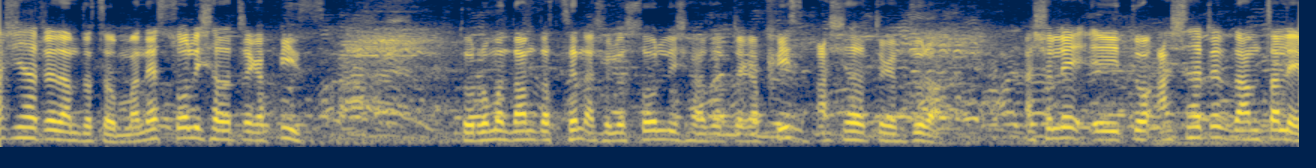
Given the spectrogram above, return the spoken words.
আশি হাজার দাম যাচ্ছে মানে চল্লিশ হাজার টাকা পিস তো রোমার দাম যাচ্ছেন আসলে চল্লিশ হাজার টাকা পিস আশি হাজার টাকা জোড়া। আসলে এই তো আশি হাজার দাম চালে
